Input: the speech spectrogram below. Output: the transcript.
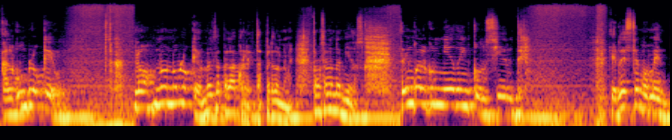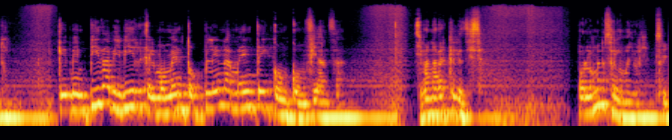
algún bloqueo. No, no, no bloqueo, no es la palabra correcta, perdóname. Estamos hablando de miedos. Tengo algún miedo inconsciente en este momento que me impida vivir el momento plenamente y con confianza. Y van a ver qué les dice. Por lo menos en la mayoría. Sí.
